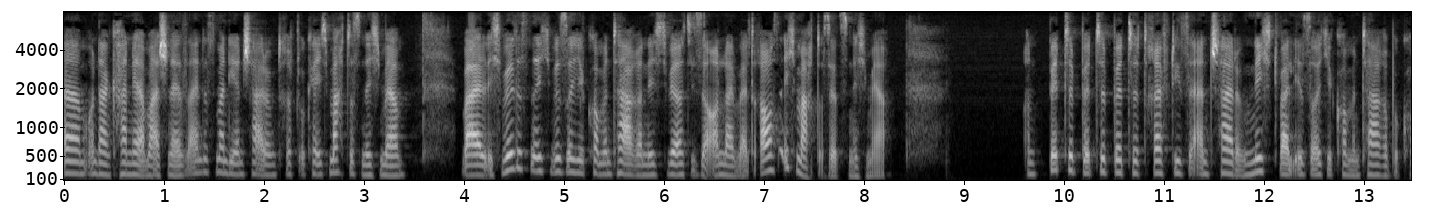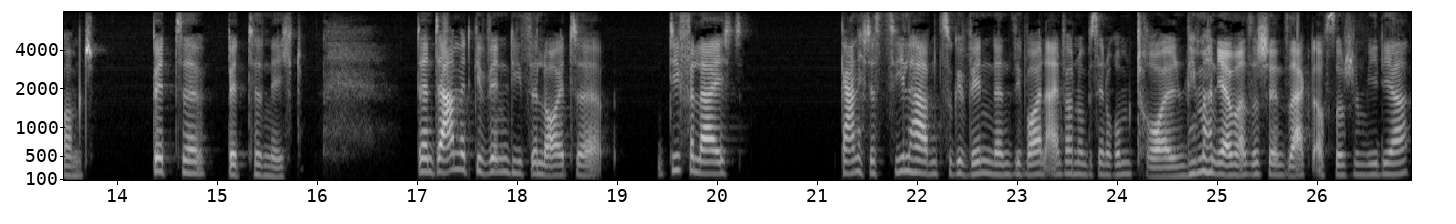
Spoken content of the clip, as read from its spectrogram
ähm, und dann kann ja mal schnell sein, dass man die Entscheidung trifft, okay, ich mache das nicht mehr, weil ich will das nicht, will solche Kommentare nicht, will aus dieser Online-Welt raus, ich mache das jetzt nicht mehr. Und bitte, bitte, bitte trefft diese Entscheidung nicht, weil ihr solche Kommentare bekommt. Bitte, bitte nicht. Denn damit gewinnen diese Leute, die vielleicht gar nicht das Ziel haben zu gewinnen, denn sie wollen einfach nur ein bisschen rumtrollen, wie man ja immer so schön sagt auf Social Media.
